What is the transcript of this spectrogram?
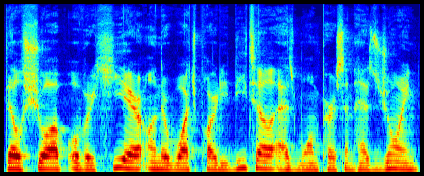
they'll show up over here under watch party detail as one person has joined.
